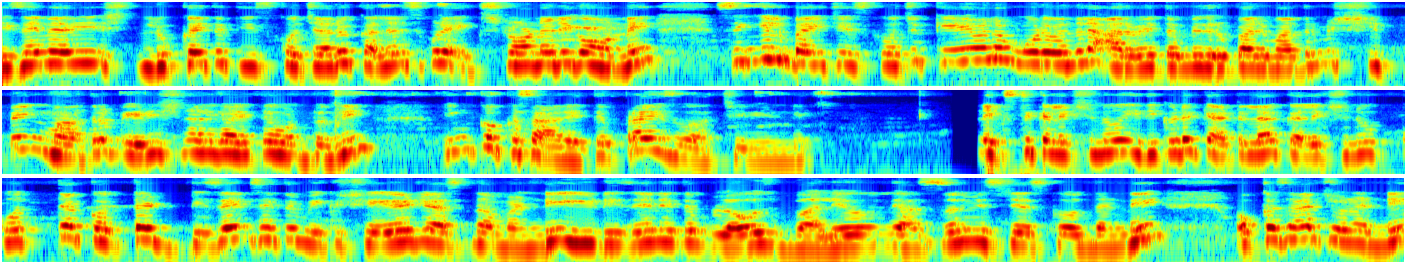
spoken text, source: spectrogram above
డిజైనరీ లుక్ అయితే తీసుకొచ్చారు. కలర్స్ కూడా ఎక్స్ట్రాడనరీగా ఉన్నాయి. సింగిల్ బై చేసుకోవచ్చు. కేవలం మూడు వందల అరవై తొమ్మిది రూపాయలు మాత్రమే. షిప్పింగ్ మాత్రం ఎడిషనల్గా అయితే ఉంటుంది. ఇంకొకసారి అయితే ప్రైస్ వాచ్ చేయండి. నెక్స్ట్ కలెక్షన్ ఇది కూడా కేటలాగ్ కలెక్షన్. కొత్త కొత్త డిజైన్స్ అయితే మీకు షేర్ చేస్తున్నామండి. ఈ డిజైన్ అయితే బ్లౌజ్ భలే ఉంది. అస్సలు మిస్ చేసుకోవద్దండి. ఒక్కసారి చూడండి.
